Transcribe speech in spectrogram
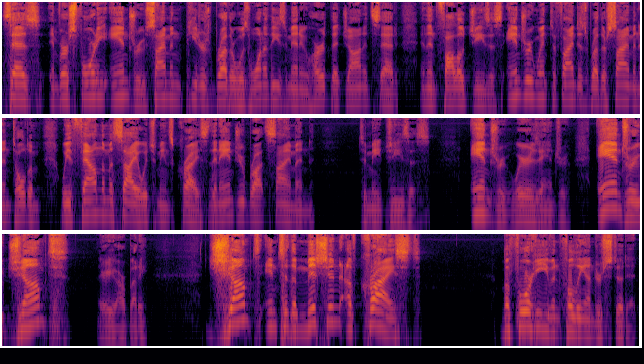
says in verse 40 Andrew, Simon Peter's brother, was one of these men who heard that John had said and then followed Jesus. Andrew went to find his brother Simon and told him, We have found the Messiah, which means Christ. Then Andrew brought Simon to meet Jesus. Andrew, where is Andrew? Andrew jumped, there you are, buddy, jumped into the mission of Christ before he even fully understood it.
